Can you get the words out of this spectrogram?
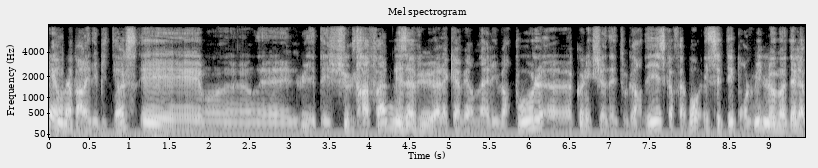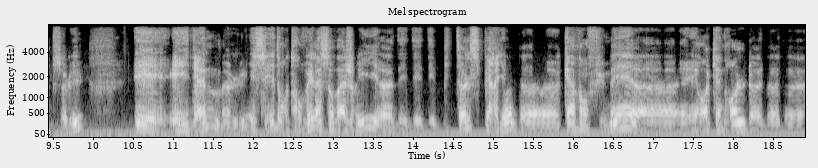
Et on a parlé des Beatles et euh, on est- lui était ultra fan, les a vus à la caverne à Liverpool, euh, collectionnait tous leurs disques, enfin bon, et c'était pour lui le modèle absolu. Et, et idem, lui essayait de retrouver la sauvagerie euh, des, des, des Beatles période euh, cave en fumée euh, et rock'n'roll de, de, de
